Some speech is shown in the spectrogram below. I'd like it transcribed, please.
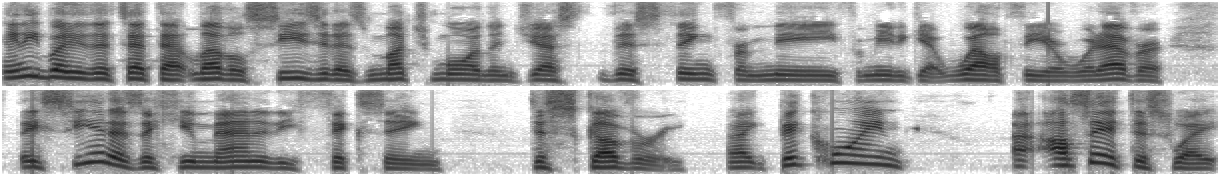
anybody that's at that level sees it as much more than just this thing for me for me to get wealthy or whatever. They see it as a humanity fixing discovery. Like bitcoin i'll say it this way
